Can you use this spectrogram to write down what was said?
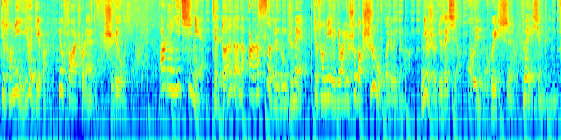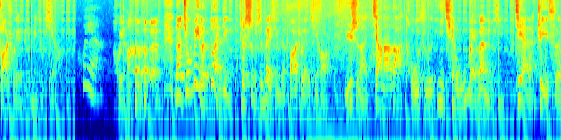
就从那一个地方又发出来十六个信号。二零一七年，在短短的二十四分钟之内，就从那个地方又收到十五个这个信号。那个时候就在想，会不会是外星人发出来的这么一种信号？会呀，会哈。那就为了断定这是不是外星人发出来的信号，于是呢，加拿大投资一千五百万美金建了这一次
